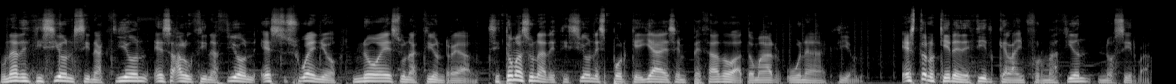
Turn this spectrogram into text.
Una decisión sin acción es alucinación, es sueño, no es una acción real. Si tomas una decisión es porque ya has empezado a tomar una acción. Esto no quiere decir que la información no sirva.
